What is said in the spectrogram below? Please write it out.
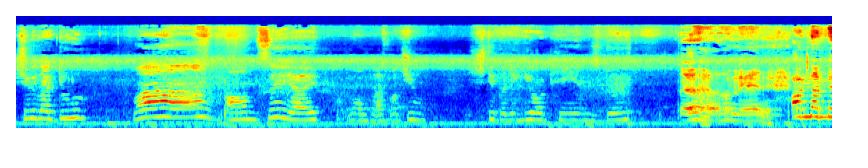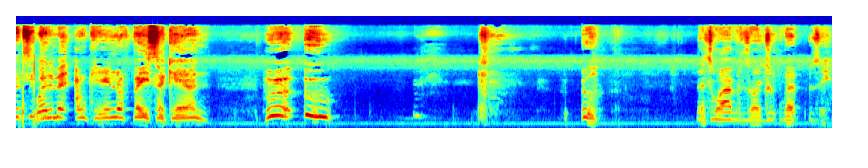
Should we like do um, see ya? Well, that's what you stupid Europeans do. Oh man. I'm not Mexican. Wait a minute, I'm getting in the face again. Uh. That's what happens when I drink Pepsi.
